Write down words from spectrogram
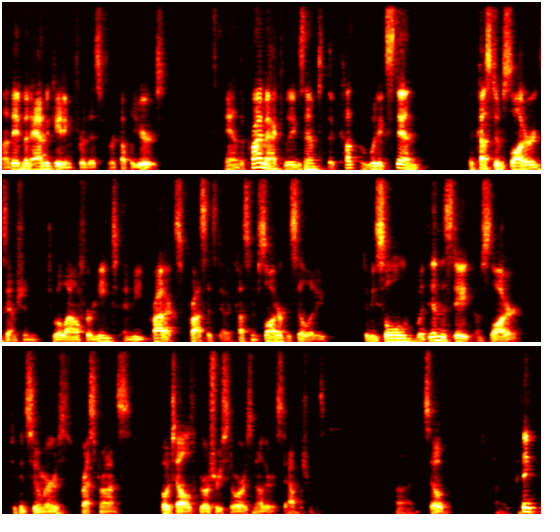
Uh, they've been advocating for this for a couple years. And the Prime Act would exempt the would extend the custom slaughter exemption to allow for meat and meat products processed at a custom slaughter facility to be sold within the state of slaughter to consumers, restaurants, hotels, grocery stores, and other establishments. Uh, so uh, I think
